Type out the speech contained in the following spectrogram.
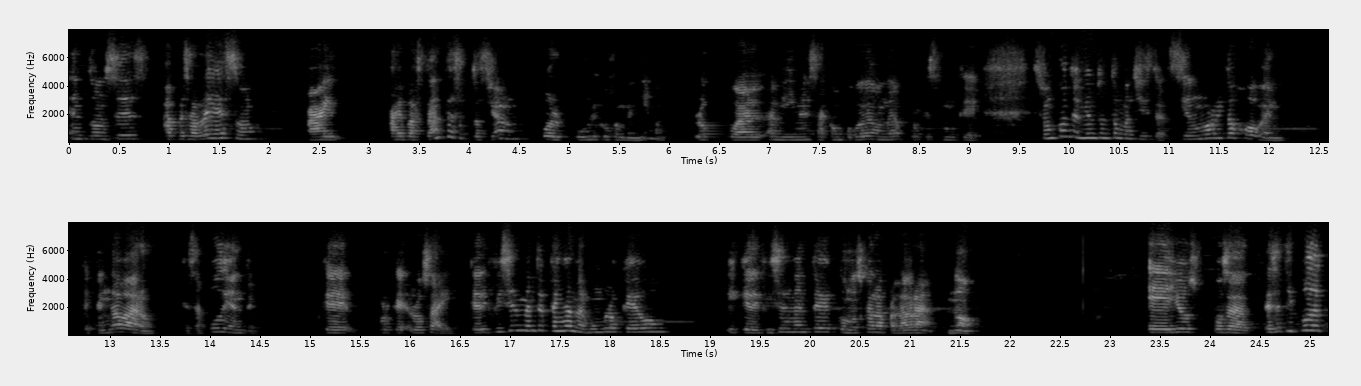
Entonces, a pesar de eso, hay, hay bastante aceptación por el público femenino lo cual a mí me saca un poco de onda porque es como que es un contenido un tanto machista. Si un morrito joven que tenga varo, que sea pudiente, que, porque los hay, que difícilmente tengan algún bloqueo y que difícilmente conozcan la palabra no. Ellos, o sea, ese tipo de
